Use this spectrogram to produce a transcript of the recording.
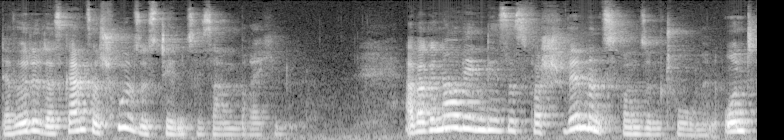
Da würde das ganze Schulsystem zusammenbrechen. Aber genau wegen dieses Verschwimmens von Symptomen und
